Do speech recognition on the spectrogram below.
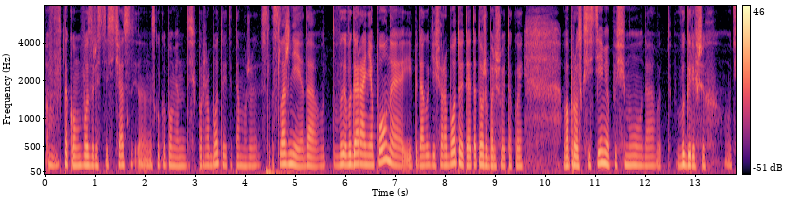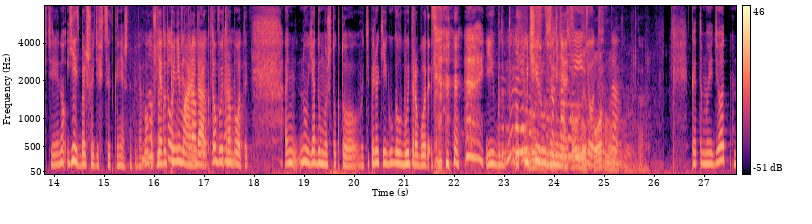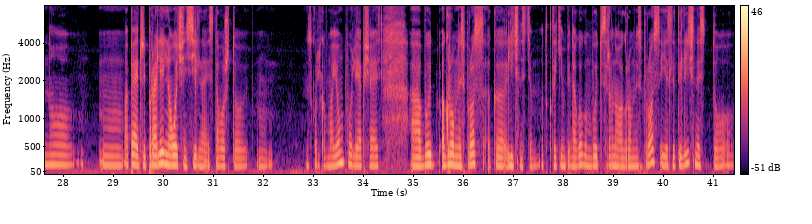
в таком возрасте. Сейчас, э, насколько я помню, она до сих пор работает, и там уже сложнее, да, вот выгорание полное, и педагоги еще работают, и это тоже большой такой вопрос к системе, почему, да, вот выгоревших учителей. Ну, есть большой дефицит, конечно, педагогов. Ну, я тут понимаю, да, работать, кто будет да? работать. Ну, я думаю, что кто. Вот теперь, окей, Google будет работать. Их будут ну, учиру заменять. Формы, К этому идет, но опять же, параллельно очень сильно из того, что насколько в моем поле общаясь, а, будет огромный спрос к личностям. Вот к таким педагогам будет все равно огромный спрос. И если ты личность, то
